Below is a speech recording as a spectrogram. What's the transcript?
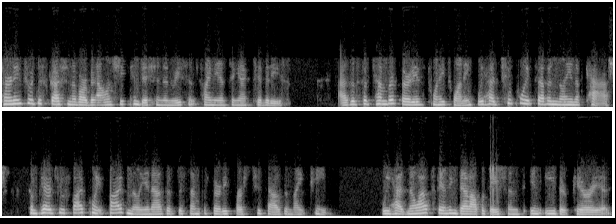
Turning to a discussion of our balance sheet condition and recent financing activities. As of September 30th, 2020, we had 2.7 million of cash compared to 5.5 million as of December 31st, 2019. We had no outstanding debt obligations in either period.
